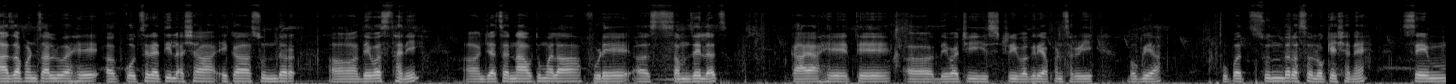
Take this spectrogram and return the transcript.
आज आपण चालू आहे कोचऱ्यातील अशा एका सुंदर देवस्थानी ज्याचं नाव तुम्हाला पुढे समजेलच. काय आहे ते देवाची हिस्ट्री वगैरे आपण सगळी बघूया. खूपच सुंदर असं लोकेशन आहे. सेम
